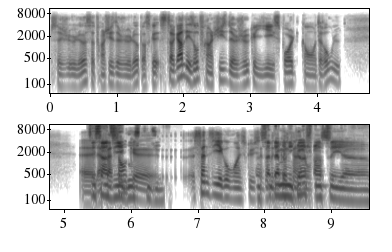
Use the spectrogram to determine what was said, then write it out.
ce jeu-là, cette franchise de jeu-là. Parce que si tu regardes les autres franchises de jeux que EA Sport contrôle, euh, c'est San Diego que... San Diego, excuse. Santa, Monica, je pense que c'est euh,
